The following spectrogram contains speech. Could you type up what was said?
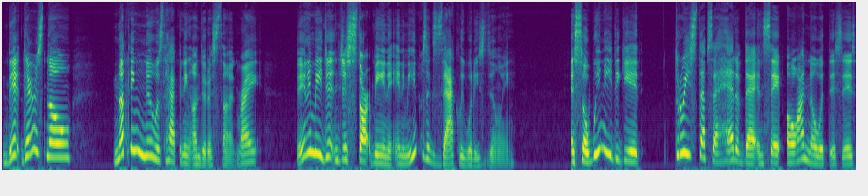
There, there's no, nothing new is happening under the sun, right? The enemy didn't just start being an enemy, he knows exactly what he's doing. And so we need to get three steps ahead of that and say, Oh, I know what this is.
